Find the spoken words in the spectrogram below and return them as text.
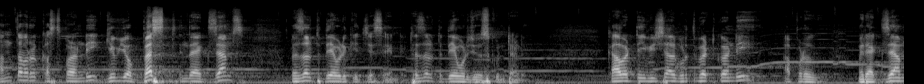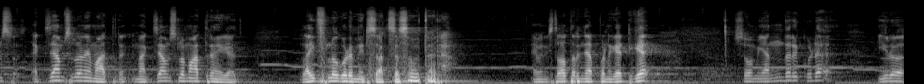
అంతవరకు కష్టపడండి. Give your best in the exams result దేవుడికి ఇచ్చేసేయండి. రిజల్ట్ దేవుడు చూసుకుంటాడు. కాబట్టి ఈ విషయాలు గుర్తుపెట్టుకోండి. అప్పుడు మీరు ఎగ్జామ్స్ ఎగ్జామ్స్లోనే మాత్రం ఎగ్జామ్స్లో మాత్రమే కాదు లైఫ్లో కూడా మీరు సక్సెస్ అవుతారా? ఏమైనా స్తోత్రం చెప్పండి గట్టిగా. సో మీ అందరూ కూడా ఈరో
